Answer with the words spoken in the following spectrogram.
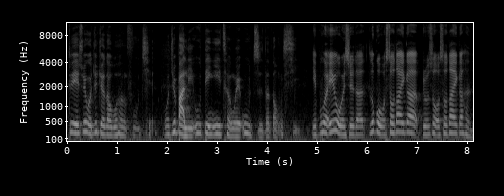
对，所以我就觉得我很肤浅，我就把礼物定义成为物质的东西。也不会，因为我觉得，如果我收到一个，比如说我收到一个很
